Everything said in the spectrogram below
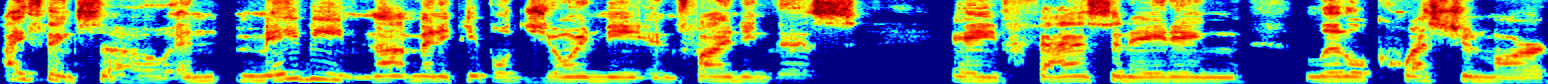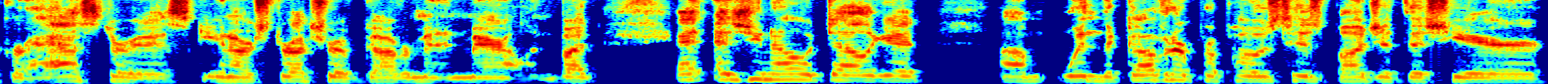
I think so, and maybe not many people join me in finding this a fascinating little question mark or asterisk in our structure of government in Maryland. But as you know, Delegate, um, when the governor proposed his budget this year,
